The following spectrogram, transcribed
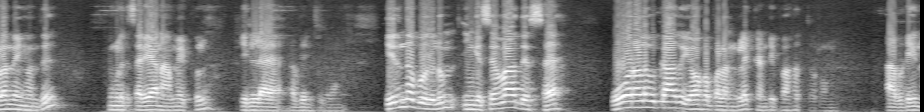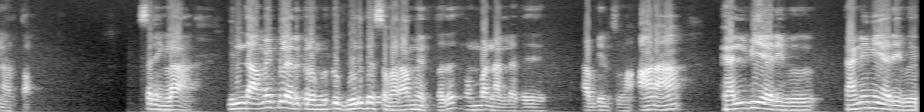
குழந்தைங்க வந்து இவங்களுக்கு சரியான அமைப்பு இல்லை அப்படின்னு சொல்லுவாங்க. இருந்த போதிலும் இங்கே செவ்வாய் திசை ஓரளவுக்காக யோக பலன்களை கண்டிப்பாக தரும் அப்படின்னு அர்த்தம். சரிங்களா? இந்த அமைப்பில் இருக்கிறவங்களுக்கு குருதசை வராமல் இருப்பது ரொம்ப நல்லது அப்படின்னு சொல்லலாம். ஆனால் கல்வி அறிவு கணினி அறிவு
